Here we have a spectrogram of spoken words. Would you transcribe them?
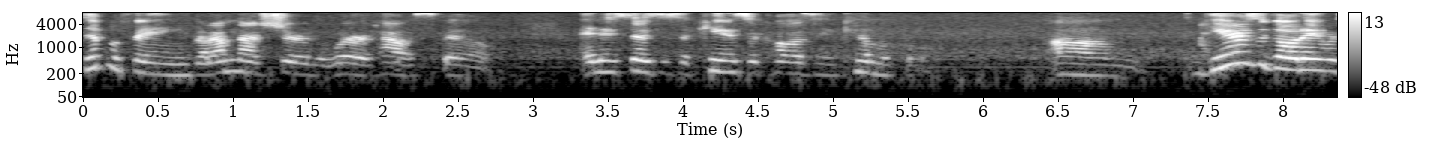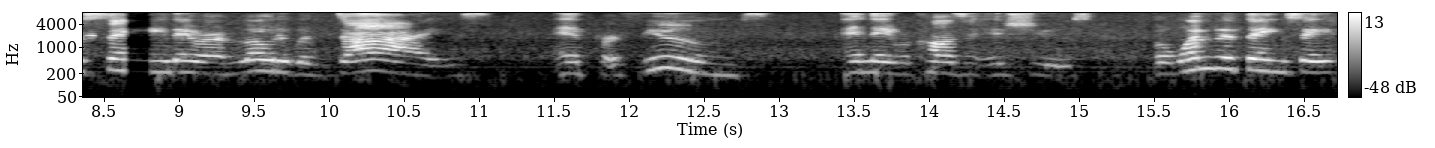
diplofane, but I'm not sure the word how it's spelled. And it says it's a cancer causing chemical. Um, years ago, they were saying they were loaded with dyes and perfumes, and they were causing issues. But one of the things they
